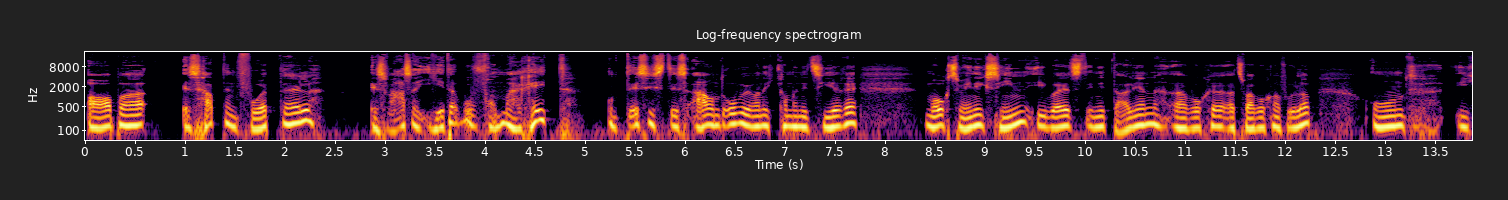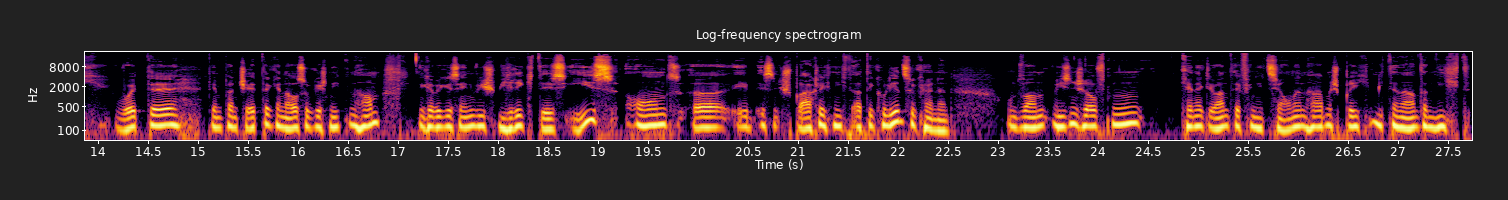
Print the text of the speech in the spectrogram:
Aber es hat den Vorteil, es weiß ja jeder, wovon man redet. Und das ist das A und O, wenn ich kommuniziere, macht es wenig Sinn. Ich war jetzt in Italien eine Woche, äh, zwei Wochen auf Urlaub und ich wollte den Pancetta genauso geschnitten haben. Ich habe gesehen, wie schwierig das ist und äh, es sprachlich nicht artikulieren zu können. Und wenn Wissenschaften keine klaren Definitionen haben, sprich miteinander nicht,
